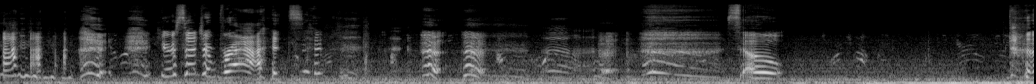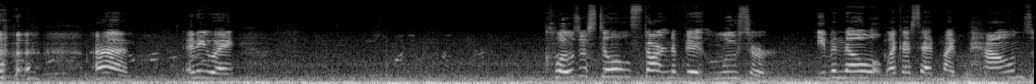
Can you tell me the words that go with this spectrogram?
You're such a brat. so, um, anyway, clothes are still starting to fit looser. Even though, like I said, my pounds,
